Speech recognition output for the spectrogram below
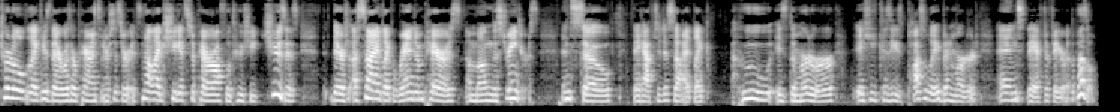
Turtle like is there with her parents and her sister. It's not like she gets to pair off with who she chooses. They're assigned like random pairs among the strangers. And so they have to decide like who is the murderer because he, because he's possibly been murdered, and they have to figure out the puzzle.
